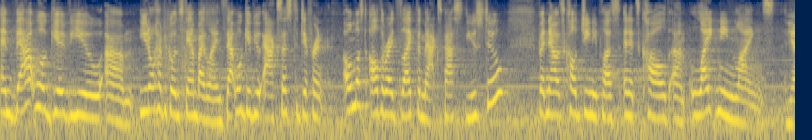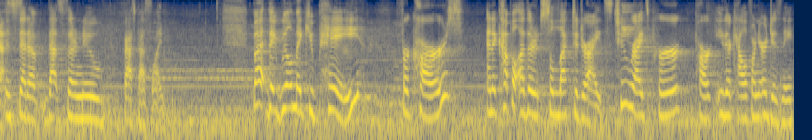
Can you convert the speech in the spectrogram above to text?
And that will give you, um, you don't have to go in standby lines. That will give you access to different, almost all the rides like the Max Pass used to. But now it's called Genie Plus, and it's called um, Lightning Lines. Yes. Instead of, that's their new Fast Pass line. But they will make you pay for cars and a couple other selected rides. Two rides per park, either California or Disney,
